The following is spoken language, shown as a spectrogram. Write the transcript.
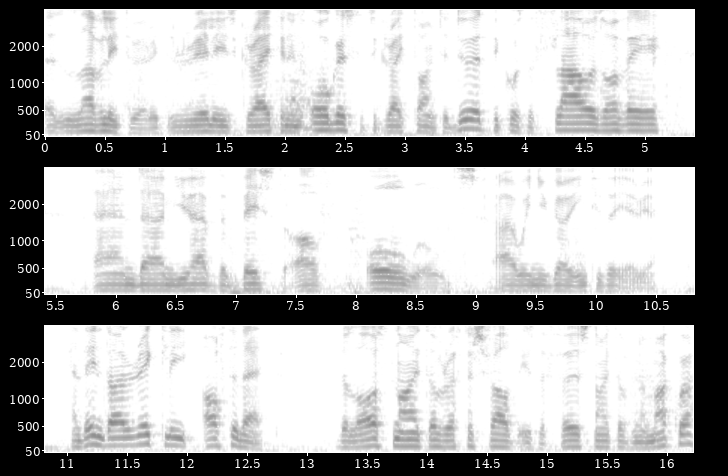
a lovely tour. It really is great. And in August, it's a great time to do it because the flowers are there and um, you have the best of all worlds uh, when you go into the area. And then directly after that, the last night of Richtersveld is the first night of Namakwa.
